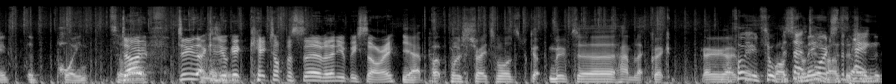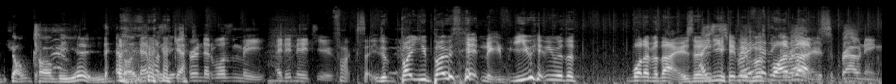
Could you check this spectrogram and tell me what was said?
a, a point to don't life. do that because you'll get kicked off the server. Then you'll be sorry. Yeah, pu- push straight towards. Go, move to Hamlet, quick. Go, go, go. I thought you were talking to me. towards the than ping? that Junk can't be used. That was Garen, that wasn't me. I didn't hit you. Fuck's sake. But you both hit me. You hit me with a whatever that is, and I you hit me with at the whatever ground. that It's a Browning.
